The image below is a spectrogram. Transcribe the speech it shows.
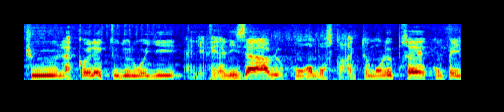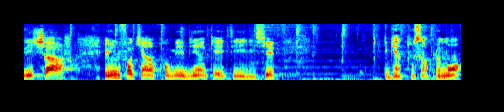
que la collecte de loyer elle est réalisable, qu'on rembourse correctement le prêt, qu'on paye les charges. Et une fois qu'il y a un premier bien qui a été initié, eh bien tout simplement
